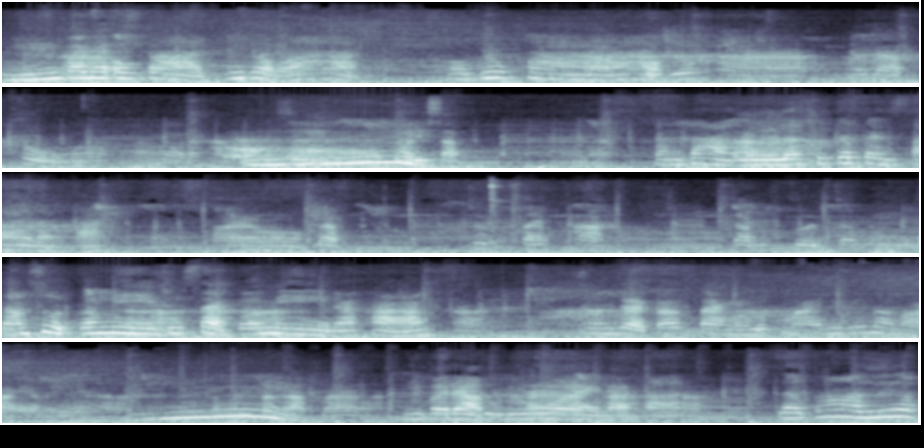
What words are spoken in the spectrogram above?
อืมไปในโอกาสที่แบบว่าพบลูกค้า พบลูกค้าระดับสูงทั้งหมดนะคะอืม ซีอีโอบริษัทเนี่ยต่างๆเลยแล้วชุดจะเป็นสไตล์ไหนคะสไตล์แบบชุดแซกค่ะจำสุดก็มีจำสุดก็มีชุดแสกก็มีนะคะค่ะส่วนใหญ่ก็แต่งลูกไม้นิดๆหน่อยๆอะไรเงี้ยค่ะอืมีม ประดับบ้างอะมีประดับด้วยนะคะค่ะแล้วก็เลือก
